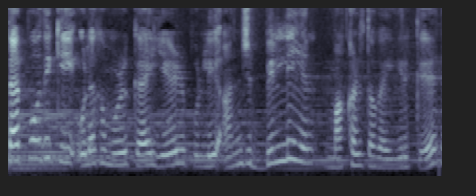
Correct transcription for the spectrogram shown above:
தற்போதைக்கு உலகம் முழுக்க ஏழு புள்ளி அஞ்சு பில்லியன் மக்கள் தொகை இருக்கு.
